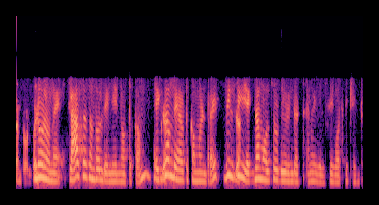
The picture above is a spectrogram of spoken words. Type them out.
and all, right? No, no, no. Classes and all they need not to come. Exam they have to come and write. We'll Yeah. see exam also during that time. We will see what we can do.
